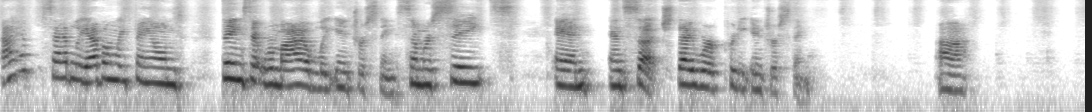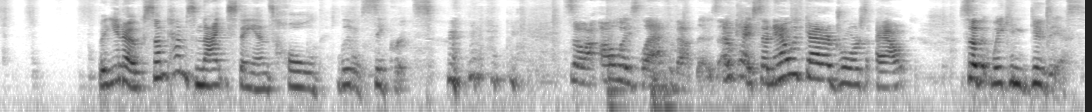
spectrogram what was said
I have, sadly, I've only found things that were mildly interesting. Some receipts and and such. They were pretty interesting. Uh, but you know, sometimes nightstands hold little secrets. so I always laugh about those. Okay, so now we've got our drawers out so that we can do this.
